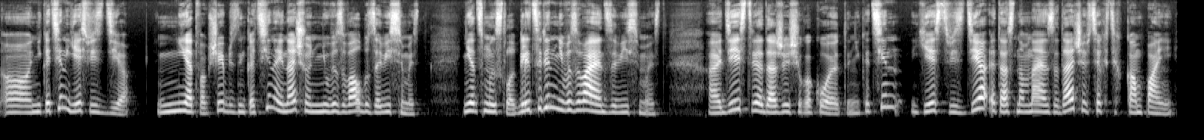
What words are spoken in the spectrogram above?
э, никотин есть везде. Нет вообще без никотина, иначе он не вызывал бы зависимость. Нет смысла. Глицерин не вызывает зависимость. А действие даже еще какое-то. Никотин есть везде, это основная задача всех этих компаний.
